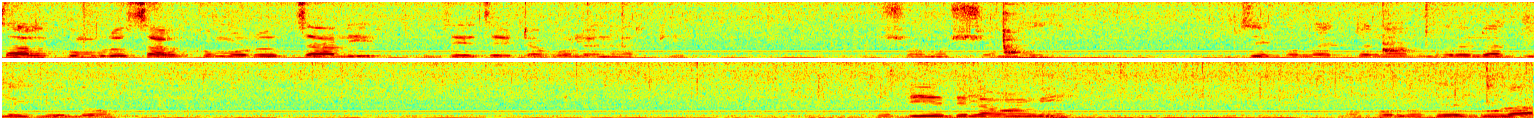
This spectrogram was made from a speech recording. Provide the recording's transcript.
চাল কুমড়ো চাল কুমড়ো জালি, যে যেটা বলেন আর কি। সমস্যা নেই। যে কোনো একটা নাম ধরে ডাকলেই হলো। দিয়ে দিলাম আমি হলুদের গুঁড়া।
